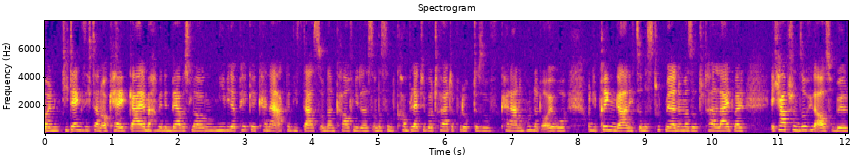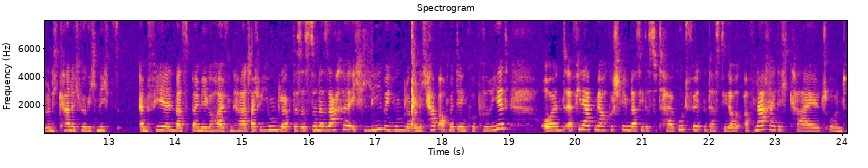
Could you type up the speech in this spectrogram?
und die denken sich dann, okay, geil, machen wir den Werbeslogan, nie wieder Pickel, keine Akne, dies, das und dann kaufen die das. Und das sind komplett überteuerte Produkte, so, keine Ahnung, 100 Euro. Und die bringen gar nichts. Und das tut mir dann immer so total leid, weil ich habe schon so viel ausprobiert und ich kann euch wirklich nichts empfehlen, was bei mir geholfen hat. Beispiel Jugendglück, das ist so eine Sache, ich liebe Jugendglück und ich habe auch mit denen kooperiert. Und äh, viele hatten mir auch geschrieben, dass sie das total gut finden, dass die auf Nachhaltigkeit und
